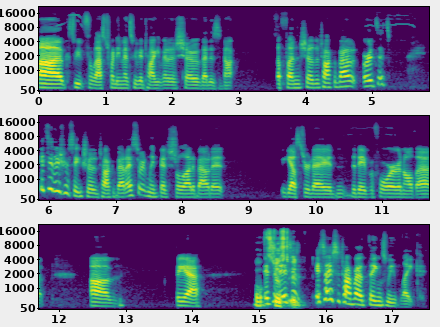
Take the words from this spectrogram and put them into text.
Because we for the last twenty minutes we've been talking about a show that is not a fun show to talk about, or it's it's it's an interesting show to talk about. I certainly bitched a lot about it yesterday and the day before and all that. Um, but yeah, Well, it's it's, just, it's, just, it's nice to talk about things we like,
